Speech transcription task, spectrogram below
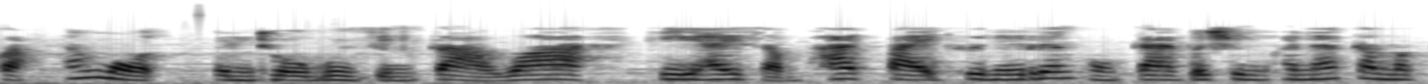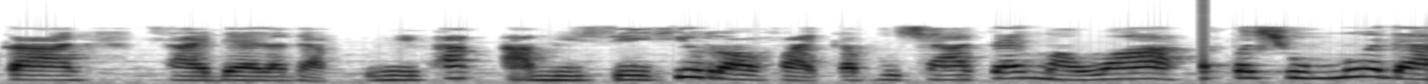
กลับทั้งหมดพลโทบุญสินกล่าวว่า ที่ให้สัมภาษณ์ไปคือในเรื่องของการประชุมคณะกรรมการชายแดนระดับภูมิภาค RBC ที่รอฝ่ายกัมพูชาแจ้งมาว่าจะประชุมเมื่อใด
